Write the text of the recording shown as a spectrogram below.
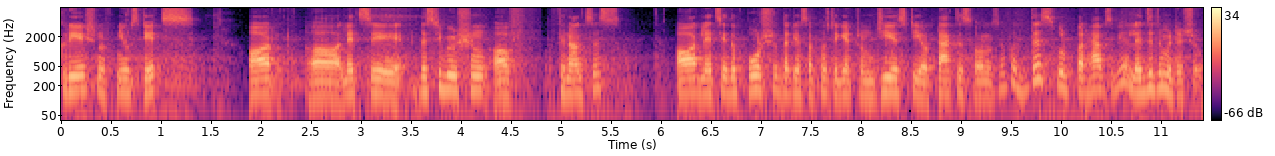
creation of new states, or uh, let's say distribution of finances, or let's say the portion that you're supposed to get from GST or taxes, so on and so forth. This would perhaps be a legitimate issue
